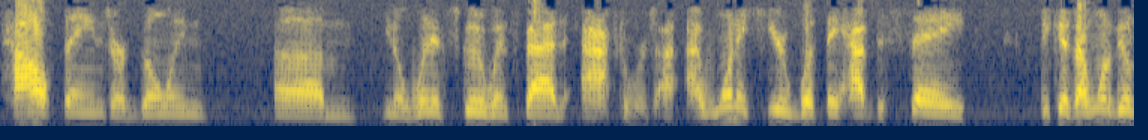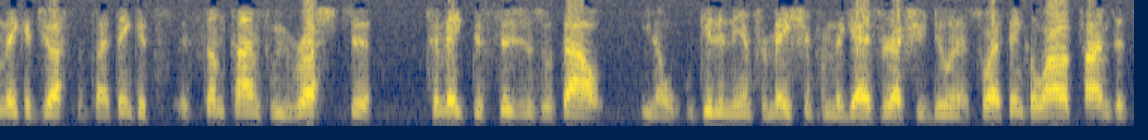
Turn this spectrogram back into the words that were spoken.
how things are going. Um, you know, when it's good or when it's bad afterwards. I, I want to hear what they have to say because I want to be able to make adjustments. I think it's, it's sometimes we rush to to make decisions without you know getting the information from the guys that are actually doing it. So I think a lot of times it's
